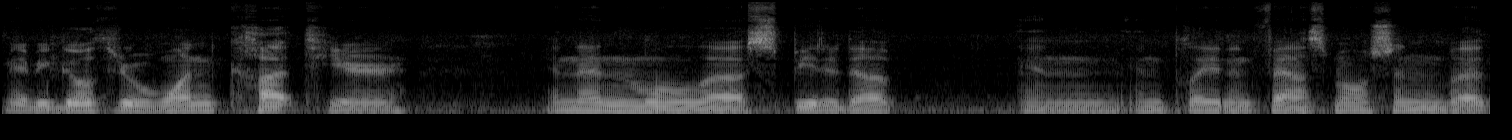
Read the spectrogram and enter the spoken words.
maybe go through one cut here, and then we'll uh, speed it up and, and play it in fast motion. But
